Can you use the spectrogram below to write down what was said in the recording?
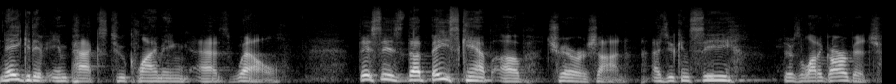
negative impacts to climbing as well. This is the base camp of Que'ershan. As you can see, there's a lot of garbage.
